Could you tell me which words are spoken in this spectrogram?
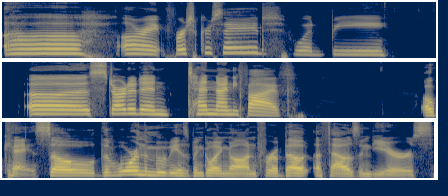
Uh, all right. First Crusade would be uh started in 1095. Okay, so the war in the movie has been going on for about a thousand years.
